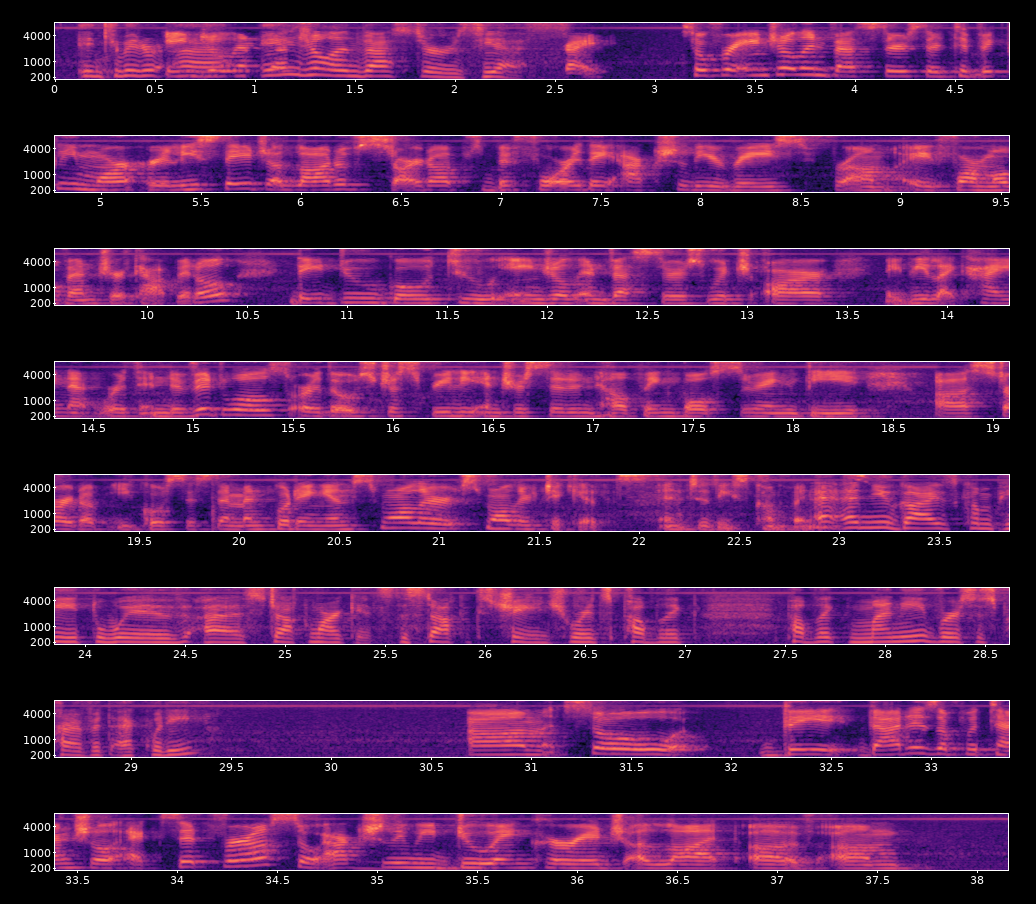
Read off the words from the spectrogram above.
incubator angel, uh, angel investors. Yes. Right. So for angel investors, they're typically more early stage. A lot of startups before they actually raise from a formal venture capital, they do go to angel investors, which are maybe like high net worth individuals or those just really interested in helping bolstering the uh, startup ecosystem and putting in smaller smaller tickets into these companies. And, you guys compete with uh, stock markets, the stock exchange, where it's public public money versus private equity. Um, so they that is a potential exit for us. So actually, we do encourage a lot of um,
